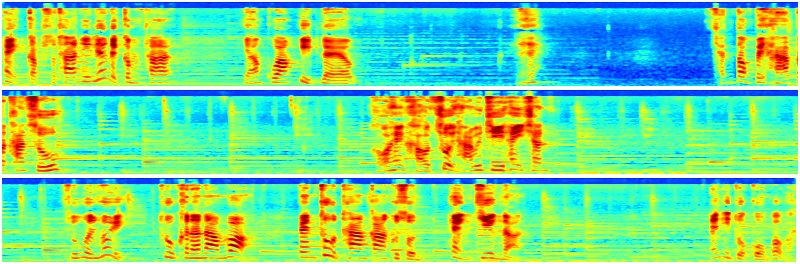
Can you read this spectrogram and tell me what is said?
ให้กับสถานีเลี้ยงเด็กกำพร้าอย่างกวางอีกแล้วเอ๊ะฉันต้องไปหาประธานสู ขอให้เขาช่วยหาวิธีให้ฉัน สูเหวินเฮ้ยถูกขนานนามว่าเป็นทูตทางการกุศลแห่งเจียงหนาน ไอ้นี่ตัวโกงเปล่าวะ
